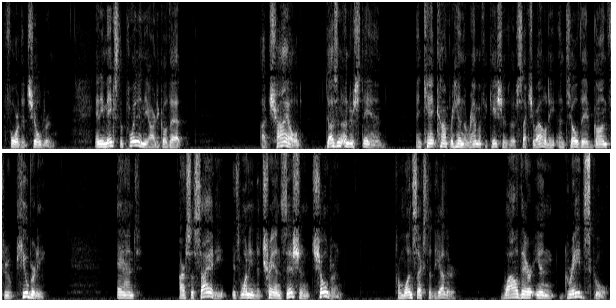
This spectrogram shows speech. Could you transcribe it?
for the children. And he makes the point in the article that a child doesn't understand and can't comprehend the ramifications of sexuality until they've gone through puberty. And our society is wanting to transition children from one sex to the other while they're in grade school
